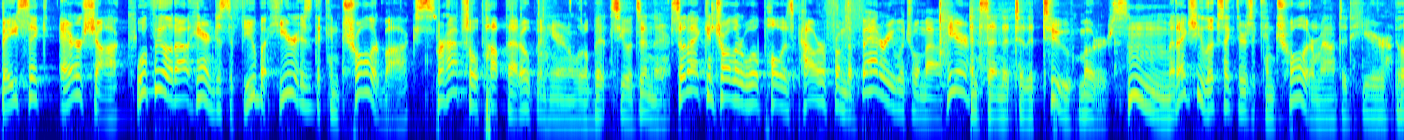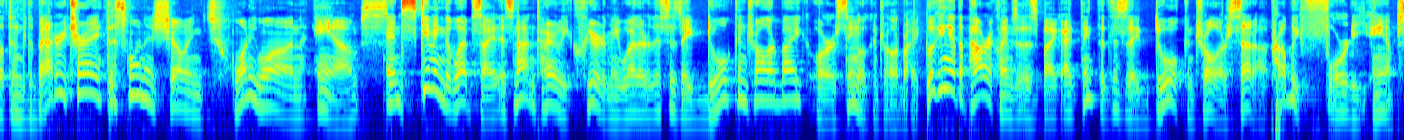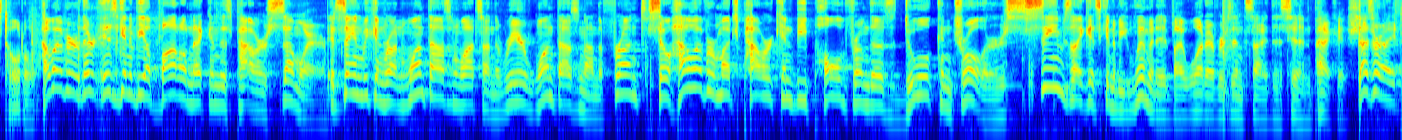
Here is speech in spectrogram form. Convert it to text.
basic air shock. We'll feel it out here in just a few, but here is the controller box. Perhaps we'll pop that open here in a little bit and see what's in there. So that controller will pull its power from the battery, which will mount here, and send it to the two motors. Hmm, it actually looks like there's a controller mounted here built into the battery tray. This one is showing 21 amps. And skimming the website, it's not entirely clear to me whether this is a dual controller bike or a single controller bike. Looking at the power claims of this bike, I think that this is a dual controller setup, probably 40 amps total. However, there is gonna be a bottleneck in this power somewhere. It's saying we can run 1000 watts on the rear, 1000 on the front. So however much power can be pulled from those dual controllers, seems like it's gonna be limited by whatever's inside this hidden package. That's right,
